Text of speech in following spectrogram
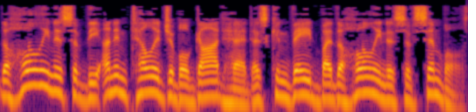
"...the holiness of the unintelligible Godhead is conveyed by the holiness of symbols."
